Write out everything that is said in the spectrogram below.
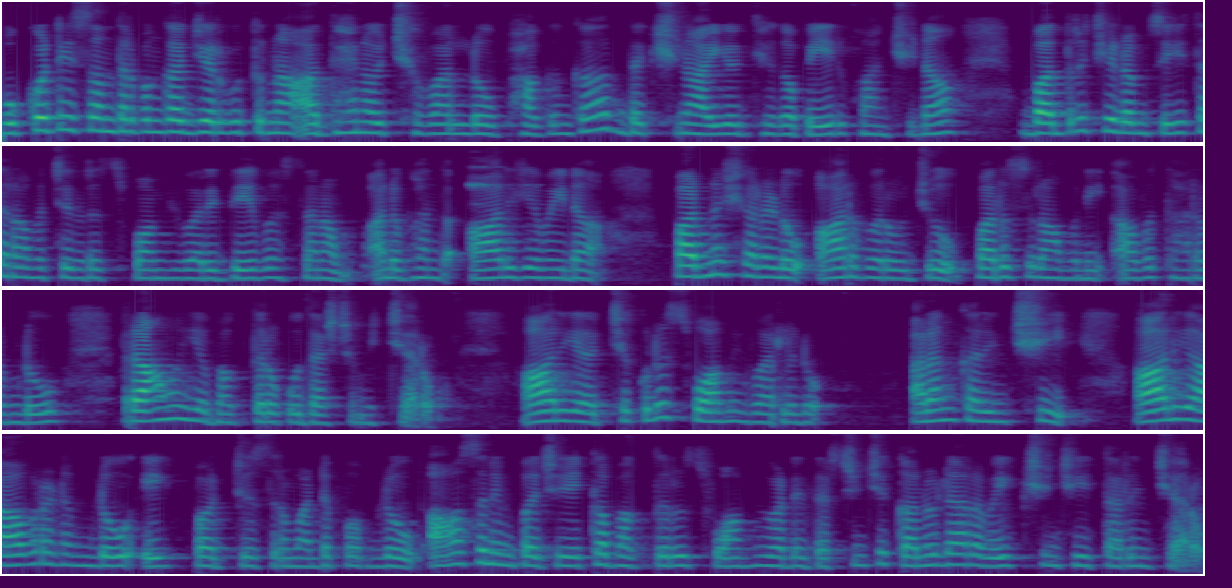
ముక్కోటి సందర్భంగా జరుగుతున్న అధ్యయనోత్సవాల్లో భాగంగా దక్షిణ అయోధ్యగా పేరుగాంచిన భద్రచలం సీతారామచంద్ర స్వామి వారి దేవస్థానం అనుబంధ ఆలయమైన పర్ణశాలలో ఆరవ రోజు పరశురాముని అవతారంలో రామయ్య భక్తులకు దర్శనమిచ్చారు. ఆలయ అర్చకులు స్వామివార్లను అలంకరించి ఆలయ ఆవరణంలో ఏర్పాటు చేసిన మండపంలో ఆసనింపజేయక భక్తులు స్వామివారిని దర్శించి కనులార వీక్షించి తరించారు.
